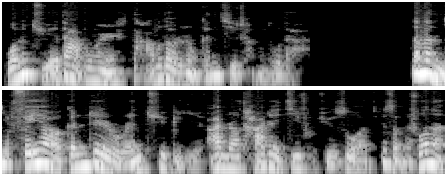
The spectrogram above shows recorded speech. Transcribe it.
我们绝大部分人是达不到这种根气程度的。那么你非要跟这种人去比，按照他这基础去做，就怎么说呢？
